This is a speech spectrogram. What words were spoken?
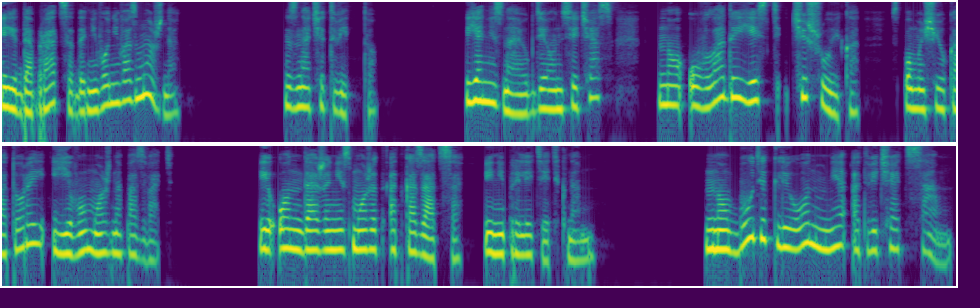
и добраться до него невозможно. Значит, Витто. Я не знаю, где он сейчас, но у Влады есть чешуйка, с помощью которой его можно позвать. И он даже не сможет отказаться и не прилететь к нам. Но будет ли он мне отвечать сам,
